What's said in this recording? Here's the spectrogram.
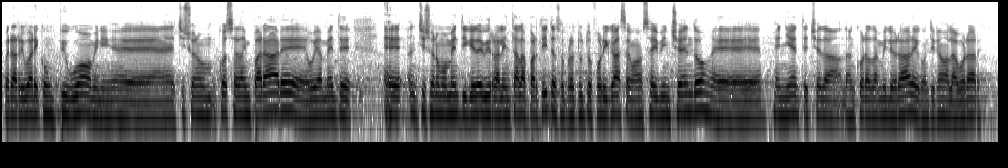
per arrivare con più uomini. Eh, ci sono cose da imparare, ovviamente ovviamente eh, ci sono momenti che devi rallentare la partita, soprattutto fuori casa quando stai vincendo e, e niente, c'è da, da ancora da migliorare e continuiamo a lavorare.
